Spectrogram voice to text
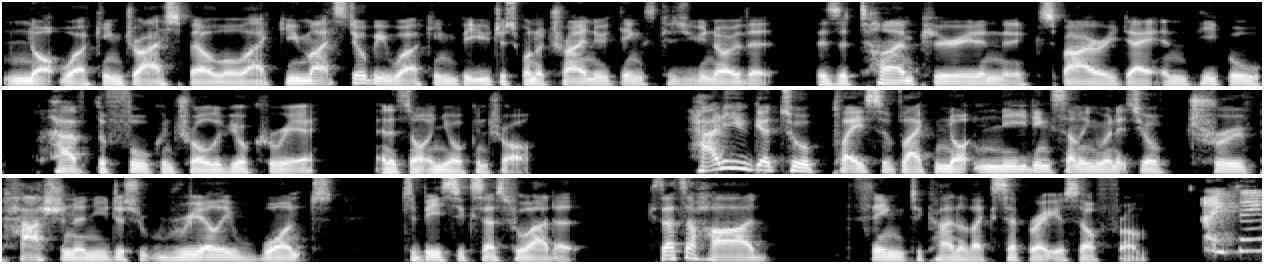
not working dry spell or like you might still be working, but you just want to try new things because you know that there's a time period and an expiry date and people have the full control of your career and it's not in your control. How do you get to a place of like not needing something when it's your true passion and you just really want to be successful at it? Because that's a hard thing to kind of like separate yourself from. I think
